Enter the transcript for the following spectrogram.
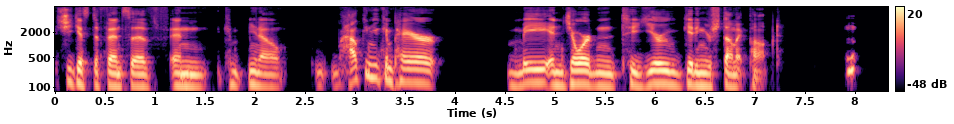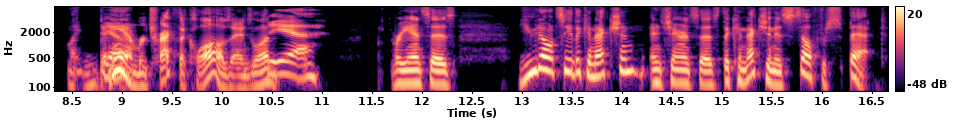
she gets defensive. And, you know, how can you compare me and Jordan to you getting your stomach pumped? Like, damn, retract the claws, Angela. Yeah. Rayanne says, You don't see the connection? And Sharon says, The connection is self respect.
